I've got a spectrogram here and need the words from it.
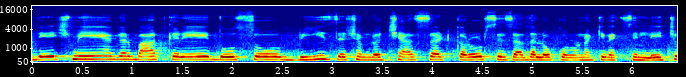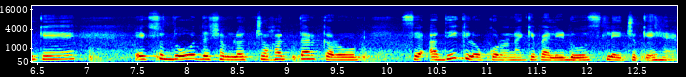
देश में अगर बात करें, दो सौ बीस दशमलव छियासठ करोड़ से ज़्यादा लोग कोरोना की वैक्सीन ले चुके हैं। एक सौ दो दशमलव चौहत्तर करोड़ से अधिक लोग कोरोना की पहली डोज ले चुके हैं।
